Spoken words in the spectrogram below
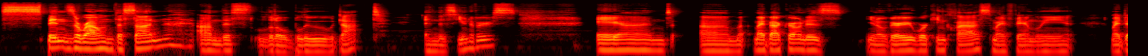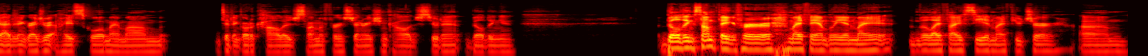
spins around the sun on this little blue dot in this universe. And um, my background is, you know, very working class. My family, my dad didn't graduate high school. My mom didn't go to college, so I'm a first generation college student building building something for my family and my the life I see in my future. Um,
